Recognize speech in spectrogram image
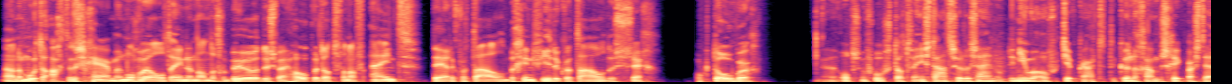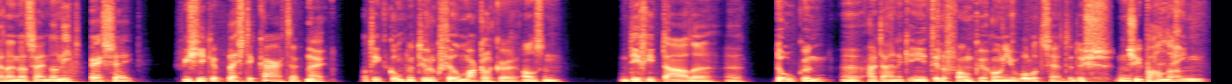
Nou, dan moet er achter de schermen nog wel het een en ander gebeuren. Dus wij hopen dat vanaf eind derde kwartaal, begin vierde kwartaal, dus zeg oktober, op zijn vroegst, dat we in staat zullen zijn om die nieuwe overchipkaarten te kunnen gaan beschikbaar stellen. En dat zijn dan niet per se fysieke plastic kaarten. Nee. Want die komt natuurlijk veel makkelijker als een digitale uh, token uh, uiteindelijk in je telefoon. Kun je gewoon in je wallet zetten. Dus Superhandig. geen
